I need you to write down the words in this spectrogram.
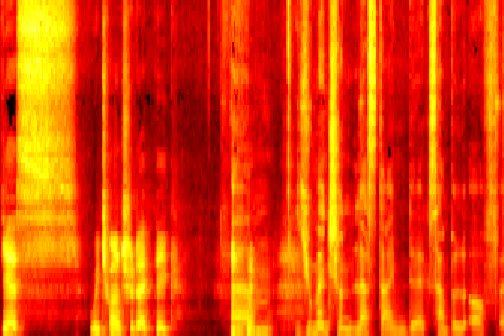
Yes. Which one should I pick? Um, you mentioned last time the example of uh,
